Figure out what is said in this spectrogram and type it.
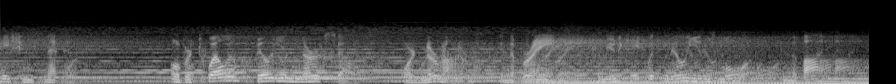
communications network. Over 12 billion nerve cells, or neurons, in the brain communicate with millions more in the body.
